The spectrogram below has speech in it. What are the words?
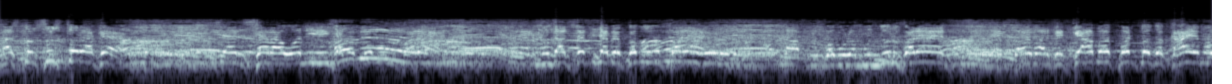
স্বাস্থ্য সুস্থ রাখে। সেরা ওলি হিসাবে কবুল আপনি কবুল মঞ্জুর করেন। এই দরবারকে কেয়ামত পর্যন্ত কায়েম ও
